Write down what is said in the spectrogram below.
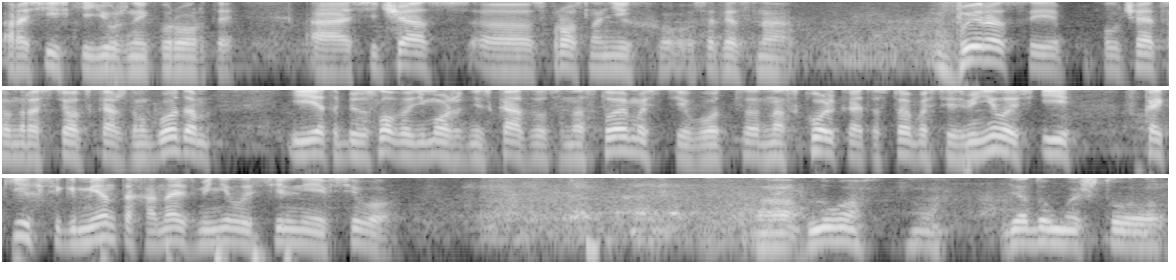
российские южные курорты. А сейчас э, спрос на них, соответственно, вырос, и получается он растет с каждым годом. И это, безусловно, не может не сказываться на стоимости. Вот насколько эта стоимость изменилась и в каких сегментах она изменилась сильнее всего? А, ну, я думаю, что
